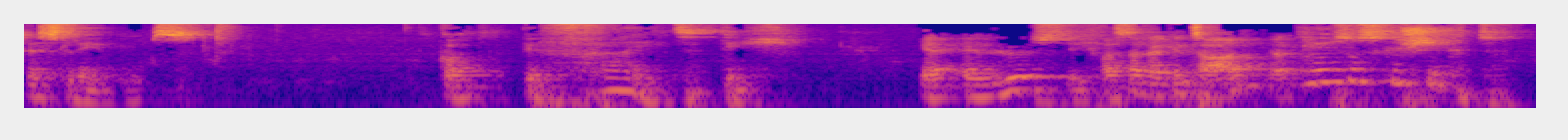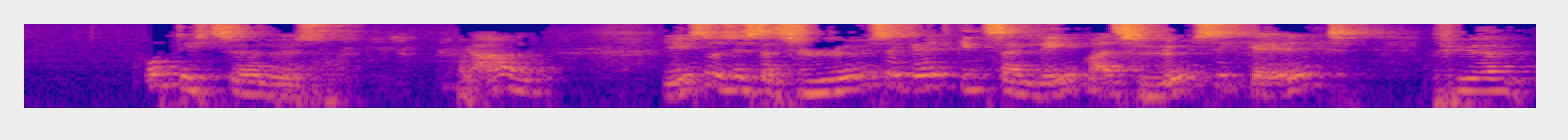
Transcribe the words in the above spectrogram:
des Lebens. Gott befreit dich. Er erlöst dich. Was hat er getan? Er hat Jesus geschickt, um dich zu erlösen. Ja, Jesus ist das Lösegeld, gibt sein Leben als Lösegeld für,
